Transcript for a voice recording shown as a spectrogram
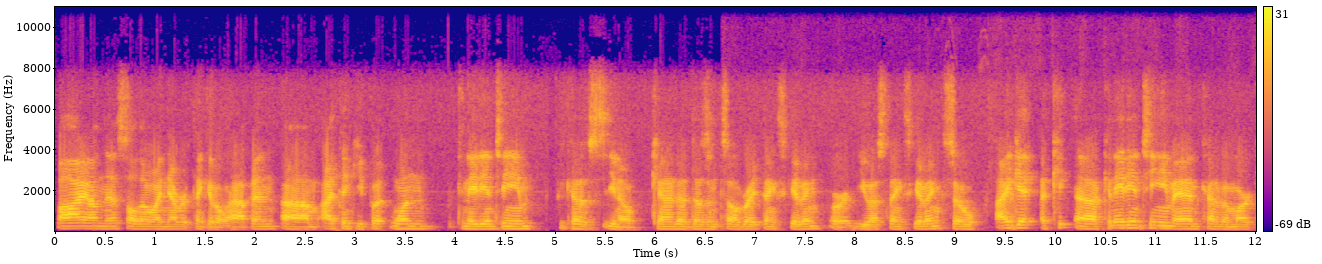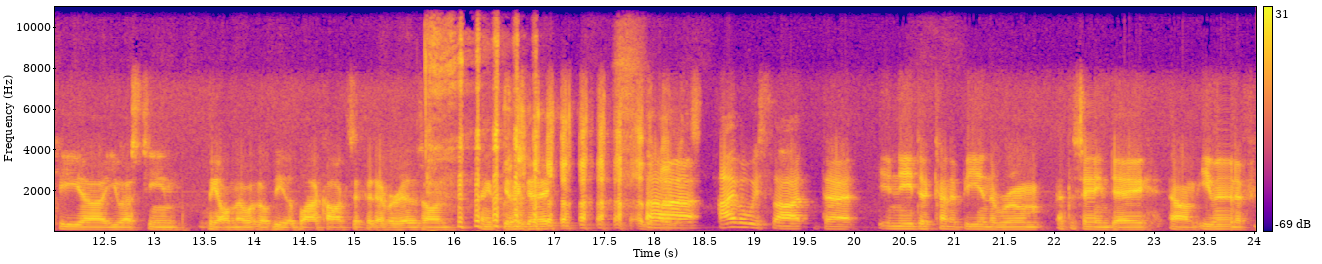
buy on this, although I never think it'll happen. Um, I think you put one Canadian team because you know Canada doesn't celebrate Thanksgiving or U.S. Thanksgiving. So I get a, a Canadian team and kind of a marquee uh, U.S. team. We all know it'll be the Blackhawks if it ever is on Thanksgiving Day. Uh, I've always thought that you need to kind of be in the room at the same day, um, even if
